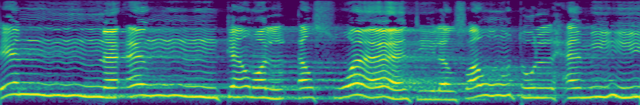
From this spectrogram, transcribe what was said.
إن أنكر الأصوات لصوت الحمير.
